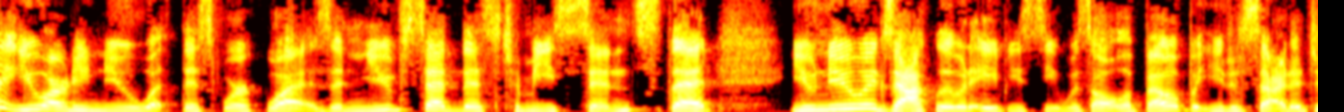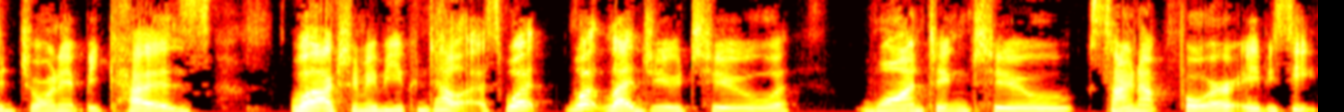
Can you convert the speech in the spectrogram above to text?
that you already knew what this work was. And you've said this to me since that you knew exactly what ABC was all about, but you decided to join it because, well, actually, maybe you can tell us what what led you to wanting to sign up for ABC.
